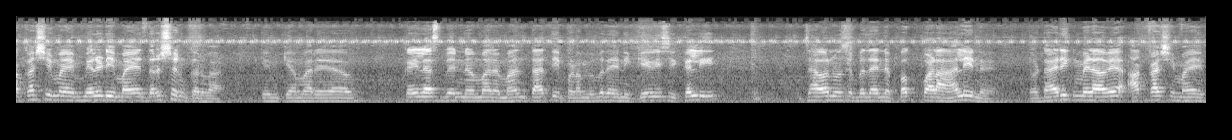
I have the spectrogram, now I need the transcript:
આકાશીમાં એ મેલડીમાં એ દર્શન કરવા. કેમ કે અમારે કૈલાસબેનને અમારે માનતા હતી, પણ અમે બધા એની કેવીસી કલી. જવાનું છે બધાને પગપાળા હાલીને. તો ડાયરેક્ટ મેળાવે આકાશીમાં એ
